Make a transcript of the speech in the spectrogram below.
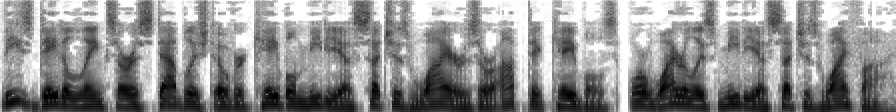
These data links are established over cable media such as wires or optic cables, or wireless media such as Wi-Fi.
